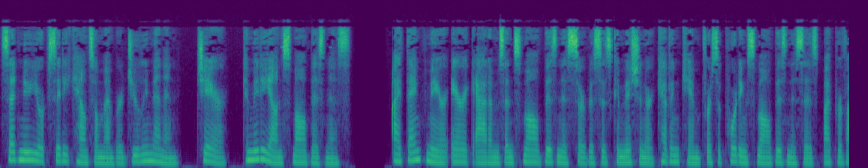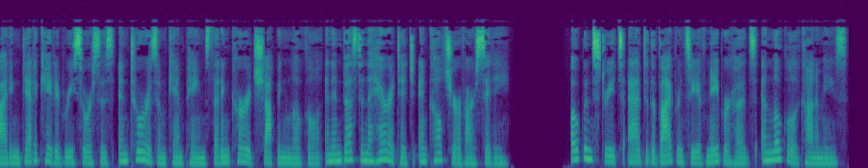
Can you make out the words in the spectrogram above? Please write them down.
said New York City Council member Julie Menin, Chair, Committee on Small Business. I thank Mayor Eric Adams and Small Business Services Commissioner Kevin Kim for supporting small businesses by providing dedicated resources and tourism campaigns that encourage shopping local and invest in the heritage and culture of our city. Open streets add to the vibrancy of neighborhoods and local economies.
